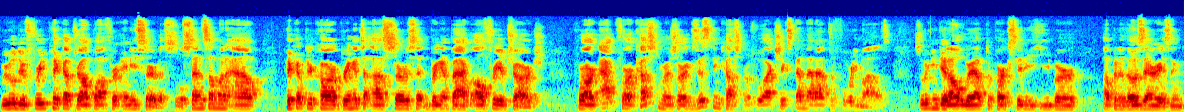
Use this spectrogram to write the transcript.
we will do free pickup drop off for any service. So we'll send someone out, pick up your car, bring it to us, service it, and bring it back, all free of charge. For our for our customers, our existing customers, we'll actually extend that out to 40 miles, so we can get all the way up to Park City, Heber, up into those areas, and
